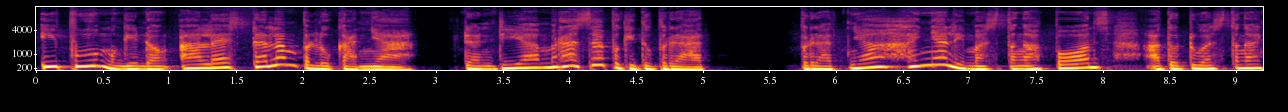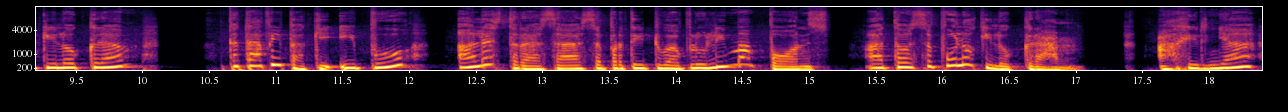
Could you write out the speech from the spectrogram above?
Ibu menggendong Ales dalam pelukannya, dan dia merasa begitu berat. Beratnya hanya lima setengah pons atau dua setengah kilogram, tetapi bagi ibu, Ales terasa seperti 25 pons atau 10 kilogram. Akhirnya,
